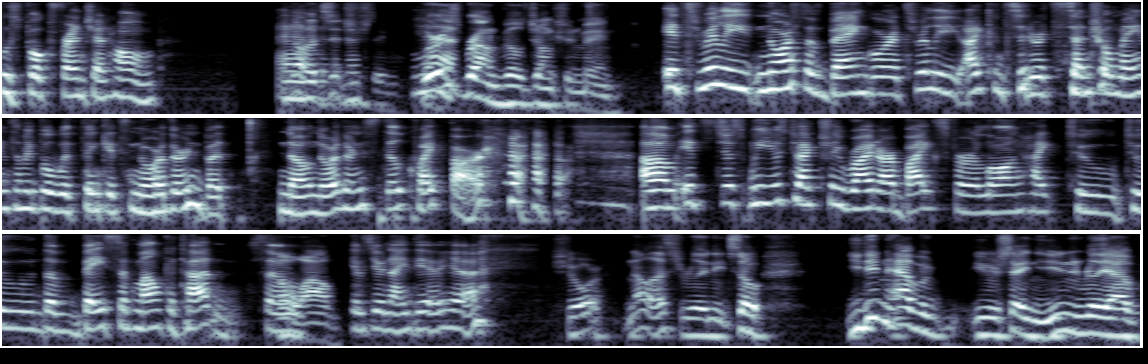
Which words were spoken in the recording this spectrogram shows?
who spoke French at home. And, no, that's interesting. Uh, yeah. Where is Brownville Junction, Maine? It's really north of Bangor. It's really, I consider it central Maine. Some people would think it's northern, but no, northern is still quite far. um, it's just, we used to actually ride our bikes for a long hike to, to the base of Mount Katahdin. So, oh, wow. Gives you an idea, yeah. Sure. No, that's really neat. So, you didn't have a you were saying you didn't really have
